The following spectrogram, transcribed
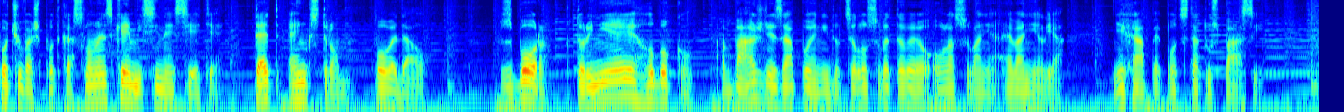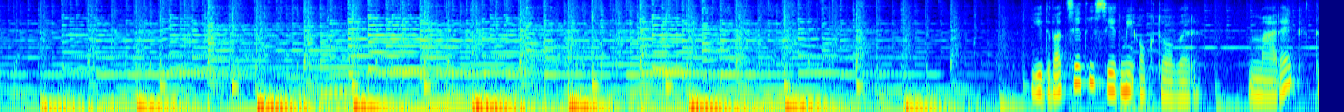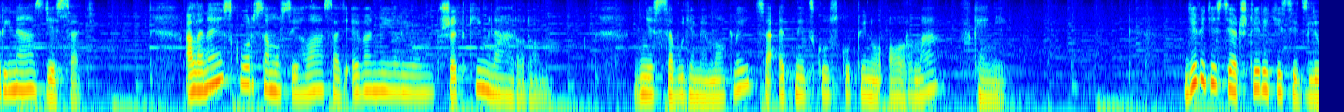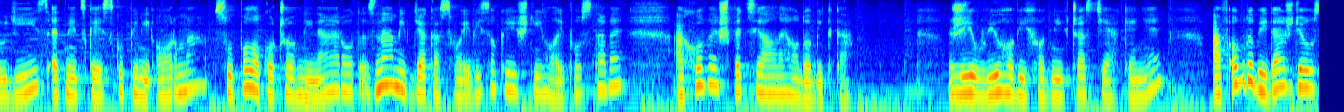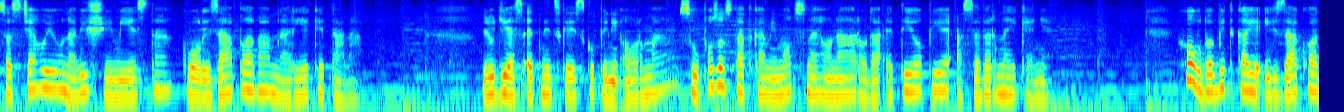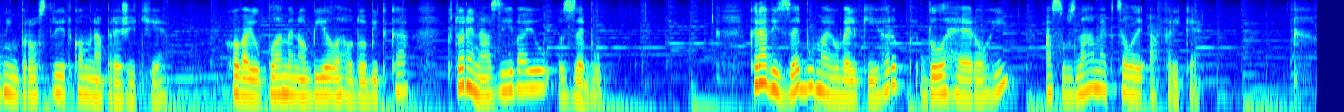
Počúvaš podcast slovenskej misijnej siete. Ted Engstrom povedal Zbor, ktorý nie je hlboko a vážne zapojený do celosvetového ohlasovania Evanielia, nechápe podstatu spásy. Je 27. október. Marek 13.10 ale najskôr sa musí hlásať evanílium všetkým národom. Dnes sa budeme modliť za etnickú skupinu Orma v Keni. 94 tisíc ľudí z etnickej skupiny Orma sú polokočovný národ známy vďaka svojej vysokej štíhlej postave a chove špeciálneho dobytka. Žijú v juhovýchodných častiach Kene a v období dažďov sa stiahujú na vyššie miesta kvôli záplavám na rieke Tana. Ľudia z etnickej skupiny Orma sú pozostatkami mocného národa Etiópie a Severnej Kene. Chov dobytka je ich základným prostriedkom na prežitie. Chovajú plemeno bieleho dobytka, ktoré nazývajú zebu. Kravy zebu majú veľký hrb, dlhé rohy a sú známe v celej Afrike.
